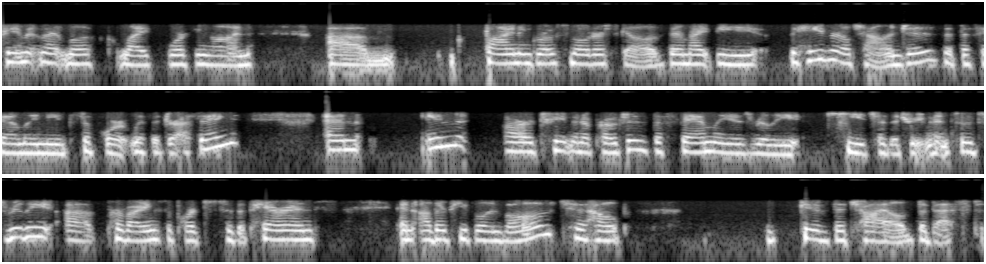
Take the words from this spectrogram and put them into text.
Treatment might look like working on um, fine and gross motor skills. There might be behavioral challenges that the family needs support with addressing. And in our treatment approaches, the family is really key to the treatment. So it's really uh, providing supports to the parents and other people involved to help give the child the best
